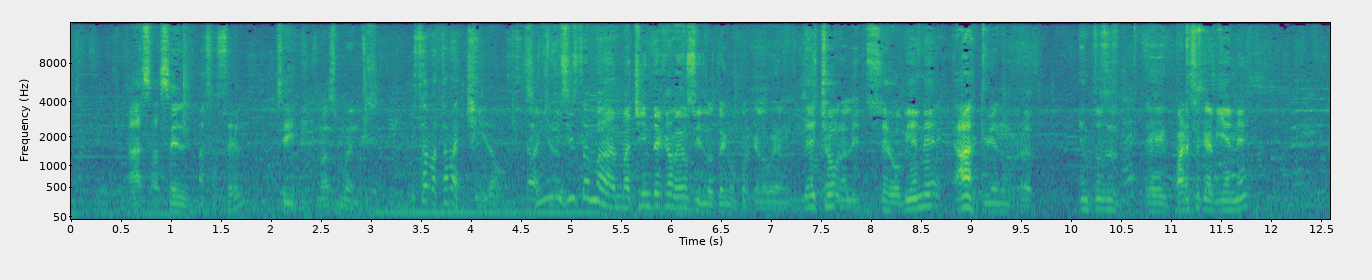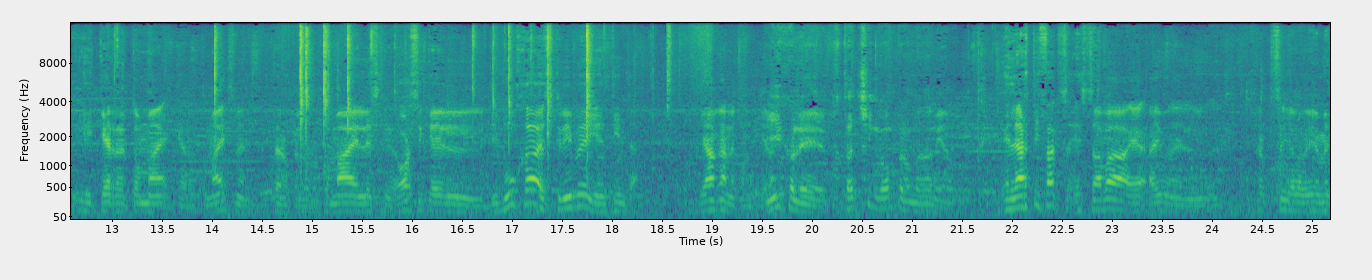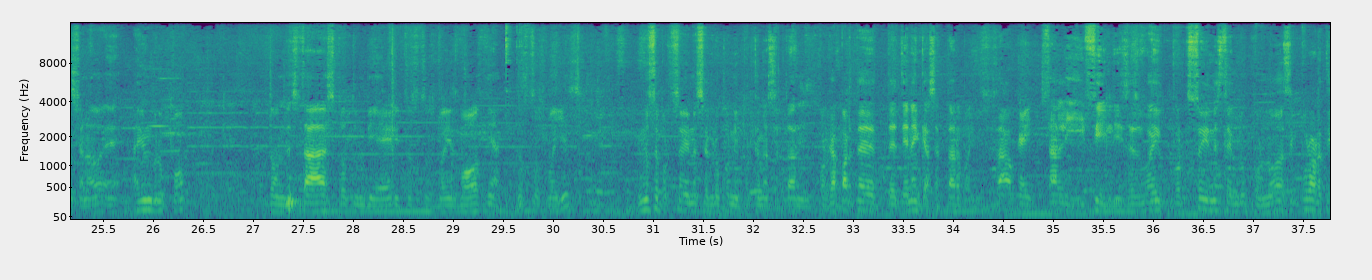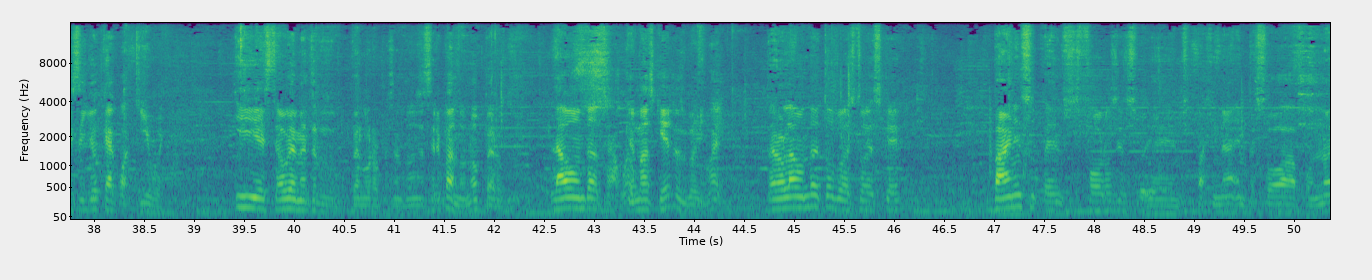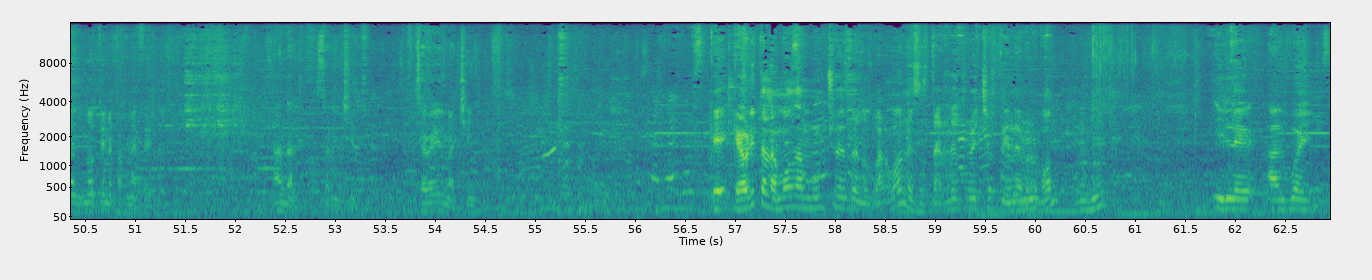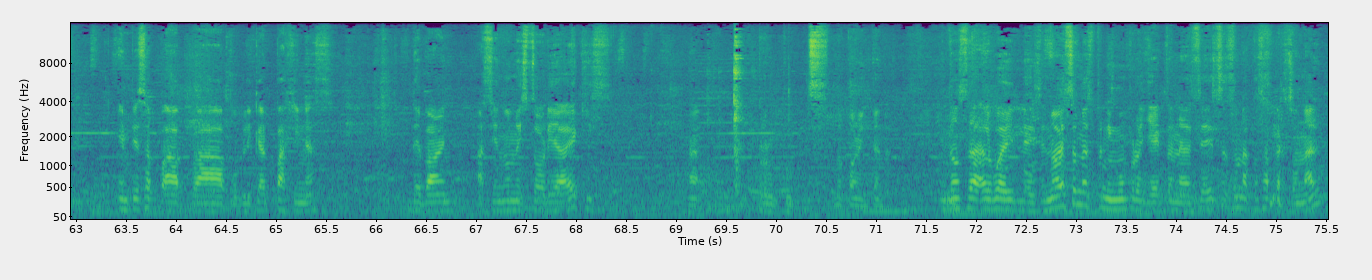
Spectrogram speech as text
Azazel. ¿Azazel? Sí, más o menos. Estaba, estaba chido. Estaba chido. Sí, sí está ma- machín, déjame ver si lo tengo para que lo vean. De hecho, se viene. Ah, Aquí viene un red. entonces eh, parece que viene y que retoma, que retoma X-Men, pero que lo retoma él es que ahora sí que él dibuja, escribe y en tinta. Y háganle como quieran. Híjole, está chingón, pero me da miedo. El Artifact estaba, eh, hay el- creo que eso ya lo había mencionado, eh, hay un grupo donde está Scott Undier y todos estos güeyes, Bosnia, todos estos güeyes. No sé por qué estoy en ese grupo ni por qué me aceptan. Porque aparte te tienen que aceptar, güey. Dices, ah, ok, está Leafy. Dices, güey, ¿por qué estoy en este grupo, no? Así puro artista, ¿y yo qué hago aquí, güey? Y este, obviamente pues, vengo representando Destripando, ¿no? Pero la onda, o sea, ¿Qué más quieres, güey? güey. Pero la onda de todo esto es que Vine en, su- en sus foros y en su, en su página empezó a poner, no, no tiene página de Facebook. Ándale, está bien chido. Se ve el machín. Que, que ahorita la moda mucho es de los barbones. Hasta Red Richards tiene barbón. Y le, al güey empieza a, a publicar páginas de Vine haciendo una historia X. Ah, prum, pum, tss, no al güey le dice, no, esto no es ningún proyecto, nada, esto es una cosa personal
